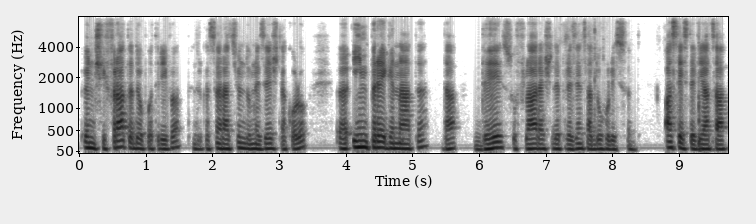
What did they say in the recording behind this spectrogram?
încifrată deopotrivă, pentru că sunt rațiuni dumnezeiești acolo, ă, impregnată da, de suflarea și de prezența Duhului Sfânt. Asta este viața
